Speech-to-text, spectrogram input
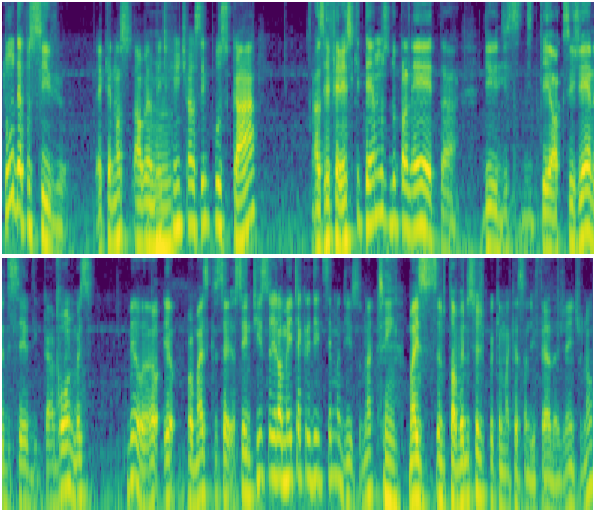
tudo é possível. É que nós, obviamente, Uhum. que a gente vai sempre buscar as referências que temos do planeta, de, de, de ter oxigênio, de ser de carbono, mas, meu, eu, eu- por mais que seja cientista, geralmente acredita em cima disso, né? Sim. Mas talvez não seja porque é uma questão de fé da gente, não.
